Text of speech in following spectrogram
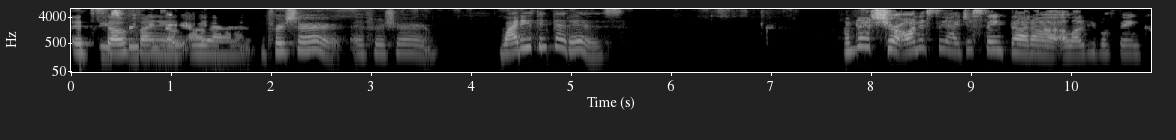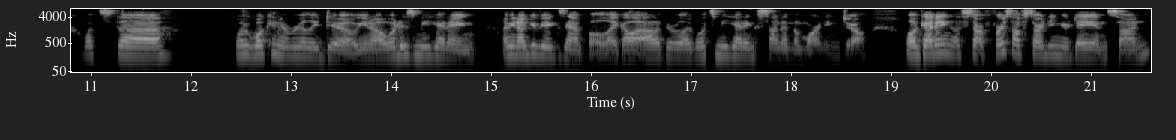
it's these so funny. that we have. Yeah, for sure. uh, For sure. Why do you think that is? I'm not sure. Honestly, I just think that uh, a lot of people think, what's the, what, what can it really do? You know, what is me getting? I mean, I'll give you an example. Like a lot, a lot of people are like, what's me getting sun in the morning do? Well, getting start first off, starting your day in sun.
